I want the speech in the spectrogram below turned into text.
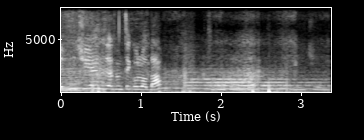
E, Wróciłem, zjadłem tego loda. Wróciłem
